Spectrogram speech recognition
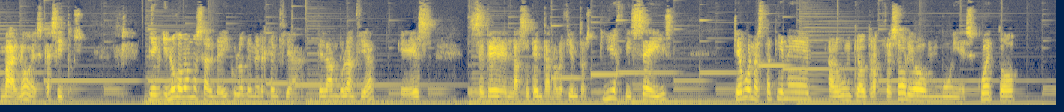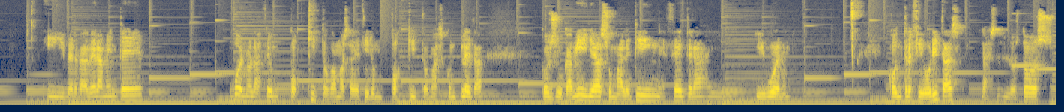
mal, ¿no? Escasitos. Bien, y luego vamos al vehículo de emergencia de la ambulancia, que es la 70916, que bueno, esta tiene algún que otro accesorio muy escueto y verdaderamente, bueno, la hace un poquito, vamos a decir, un poquito más completa, con su camilla, su maletín, etcétera, y, bueno, con tres figuritas, los dos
